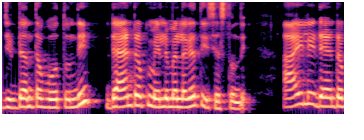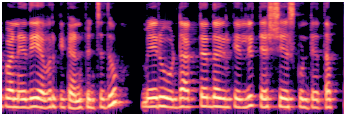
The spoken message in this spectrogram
జిడ్డంతా పోతుంది. డాండ్రప్ మెల్లమెల్లగా తీసేస్తుంది. ఆయిలీ డాండ్రప్ అనేది ఎవరికి కనిపించదు. మీరు డాక్టర్ దగ్గరికి వెళ్ళి టెస్ట్ చేసుకుంటే తప్ప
